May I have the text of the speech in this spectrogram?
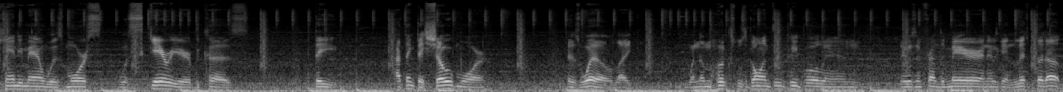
Candyman was more was scarier because they, I think they showed more as well. Like when them hooks was going through people and they was in front of the mirror and they was getting lifted up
